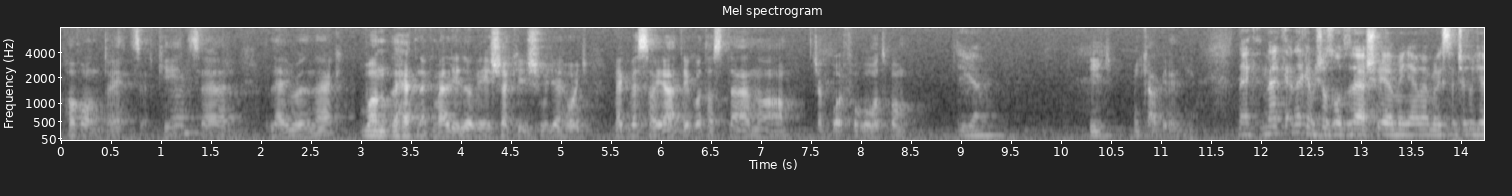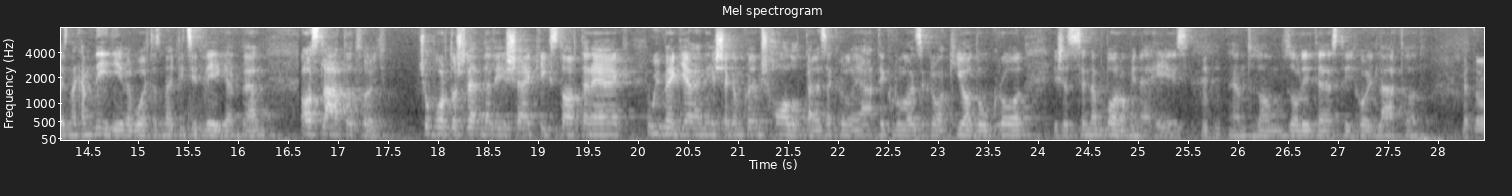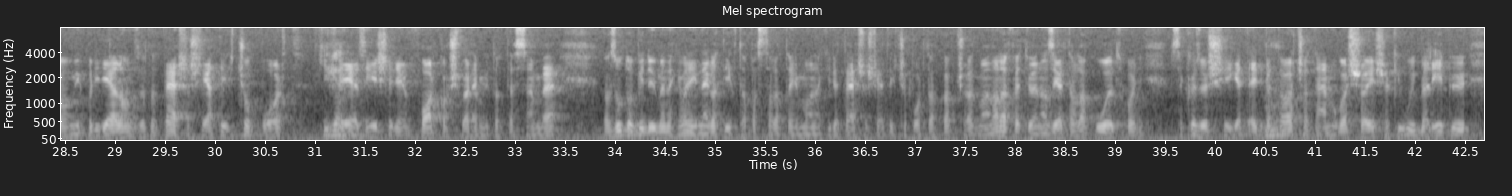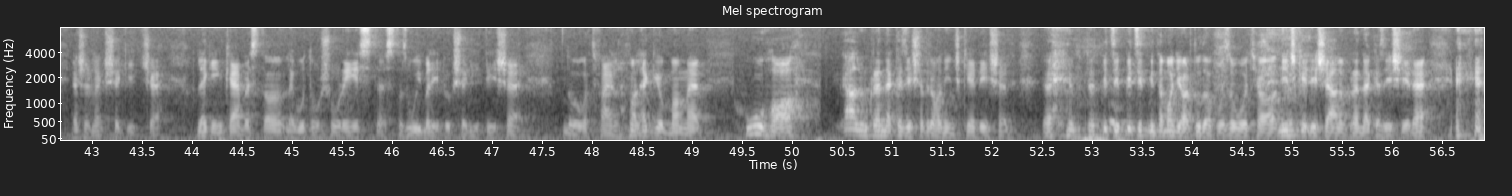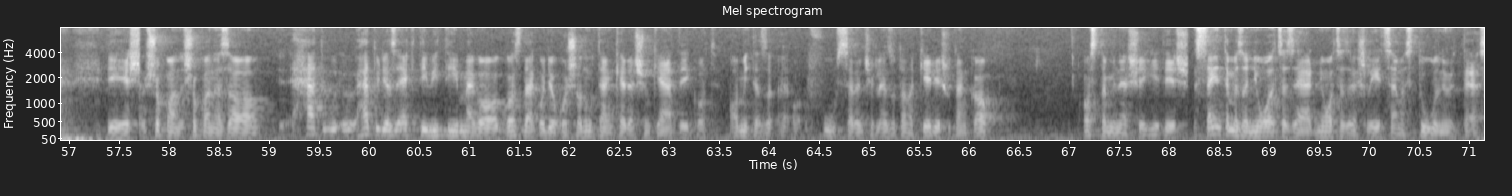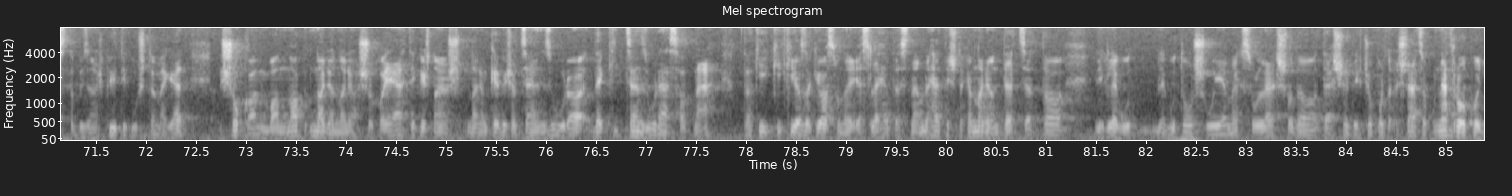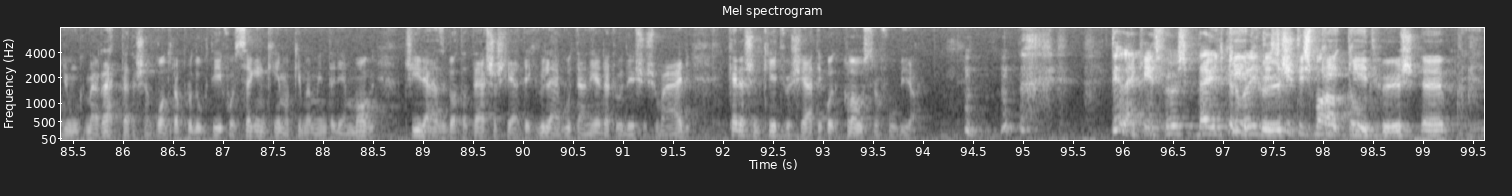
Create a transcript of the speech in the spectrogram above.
havonta egyszer, kétszer leülnek. Van, lehetnek mellélövések is, ugye, hogy megvesz a játékot, aztán a, csak borfogó otthon. Igen. Így inkább ennyi. Ne, ne, nekem is az volt az első élményem, emlékszem, csak ugye ez nekem négy éve volt, ez már egy picit régebben. Azt látod, hogy csoportos rendelések, kickstarterek, új megjelenések, amikor nem is hallottál ezekről a játékról, ezekről a kiadókról, és ez szerintem baromi nehéz. Uh-huh. Nem tudom, Zoli, te ezt így hogy látod? Hát amikor így elhangzott a társasjáték csoport kifejezés, Igen. egy ilyen farkasverem jutott eszembe. Az utóbbi időben nekem elég negatív tapasztalataim vannak ide a társasjáték csoporttal kapcsolatban. Alapvetően azért alakult, hogy ezt a közösséget egybe mhm. tartsa, támogassa, és aki új belépő, esetleg segítse. Leginkább ezt a legutolsó részt, ezt az új belépők segítése dolgot fájlom a legjobban, mert húha, állunk rendelkezésedre, ha nincs kérdésed. Tehát picit, picit, mint a magyar tudakozó, hogyha nincs kérdés, állunk rendelkezésére. és sokan, sokan ez a, hát, hát ugye az activity, meg a gazdák, hogy okosan után keresünk játékot, amit ez a, fú, szerencsétlen ezután a kérdés után kap, azt a minőségét, és szerintem ez a 8000, 8000-es létszám, ez túlnőtte ezt a bizonyos kritikus tömeget. Sokan vannak, nagyon-nagyon sok a játék, és nagyon, nagyon kevés a cenzúra, de ki cenzúrázhatná? Tehát ki, ki, ki az, aki azt mondja, hogy ezt lehet, ezt nem lehet, és nekem nagyon tetszett a legut, legutolsó ilyen megszólásod a társadalmi csoport. Srácok, ne trollkodjunk, mert rettetesen kontraproduktív, hogy szegénykém, akiben mint egy ilyen mag csírázgat a társasjáték világ után érdeklődés és vágy, keresünk kétfős játékot, klaustrofóbia. Tényleg két fős, de így körülbelül itt, is, itt is maradtunk. Két, két fős.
